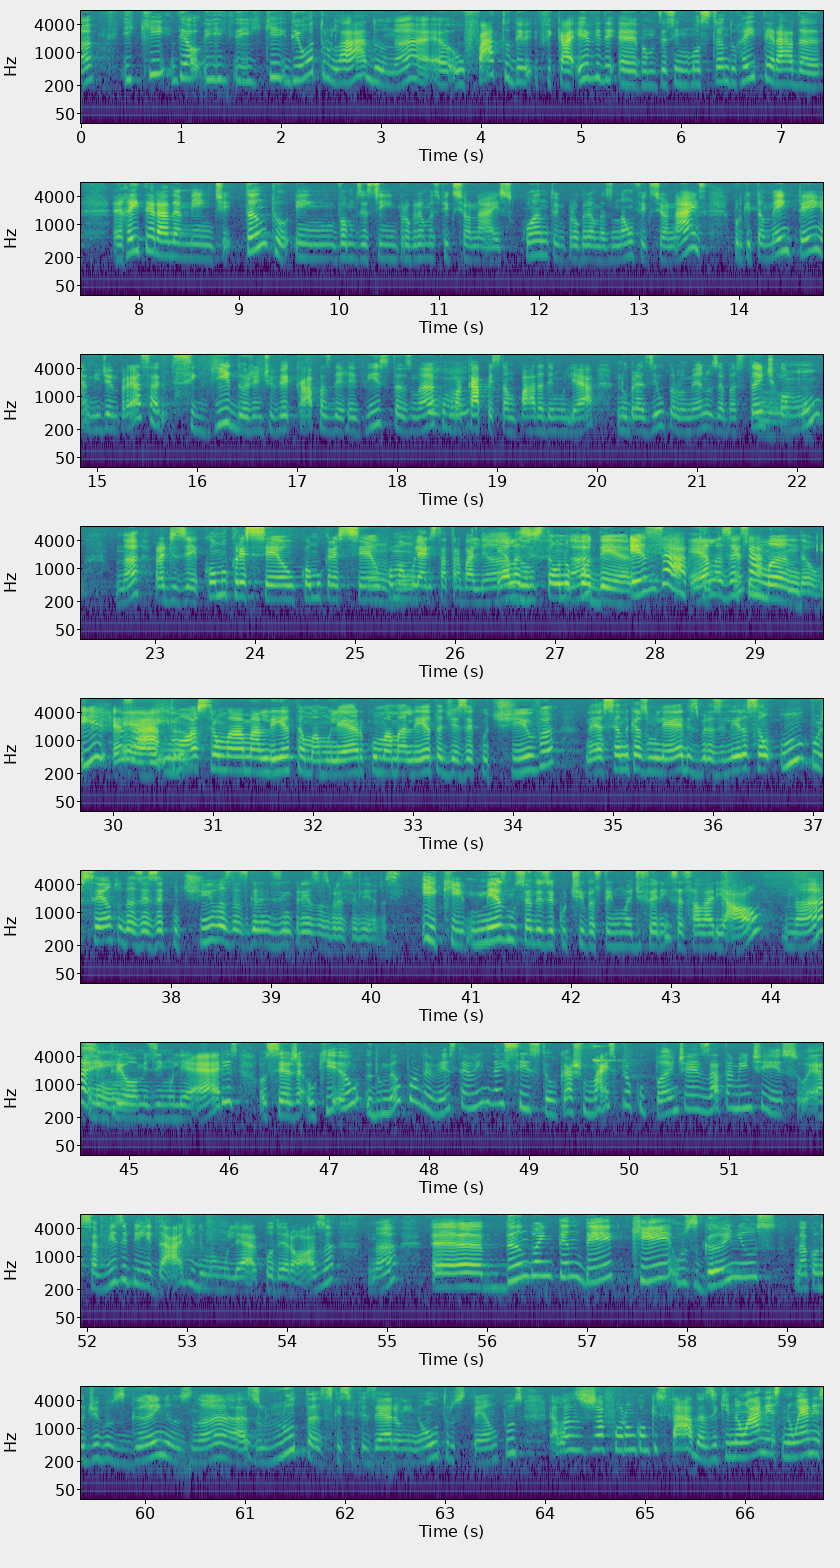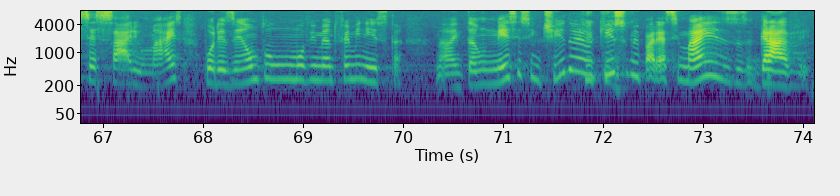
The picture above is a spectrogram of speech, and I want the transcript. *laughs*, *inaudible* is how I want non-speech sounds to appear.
né? e, que de, e, e que, de outro lado, né, é, o fato de ficar, é, vamos dizer assim, mostrando reiterada, é, reiteradamente, tanto em, vamos dizer assim, em programas ficcionais quanto em programas não ficcionais, porque também tem a mídia impressa, seguido a gente vê capas de revistas, né, uhum. com uma capa estampada de mulher, no Brasil, pelo menos, é bastante uhum. comum, né, para dizer como cresceu, como cresceu, uhum. como a uhum. mulher está trabalhando. Elas estão no né? poder. Exato. Elas é exato. que mandam. E, exato. É, e mostram uma maleta, uma mulher com uma maleta de executiva, né, sendo que as mulheres brasileiras são 1% das executivas das grandes empresas brasileiras. E que, mesmo sendo executivas, tem uma diferença salarial né, entre homens e mulheres. Ou seja, o que eu, do meu ponto de vista, eu ainda insisto, o que eu acho mais preocupante é exatamente isso, essa visibilidade de uma mulher poderosa, né, é, dando a entender que os ganhos né, quando digo os ganhos, né, as lutas que se fizeram em outros tempos, elas já foram conquistadas e que não, há, não é necessário mais, por exemplo, um movimento feminista. Né? Então, nesse sentido, é que, que isso me parece mais grave.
